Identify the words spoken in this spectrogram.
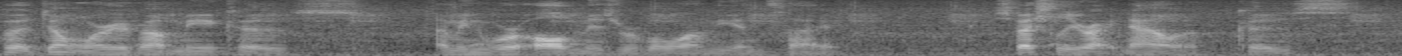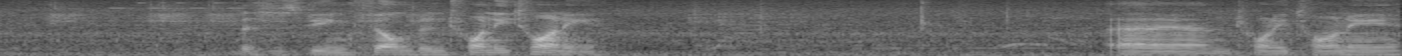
But don't worry about me, because, I mean, we're all miserable on the inside. Especially right now, because this is being filmed in 2020. And 2020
